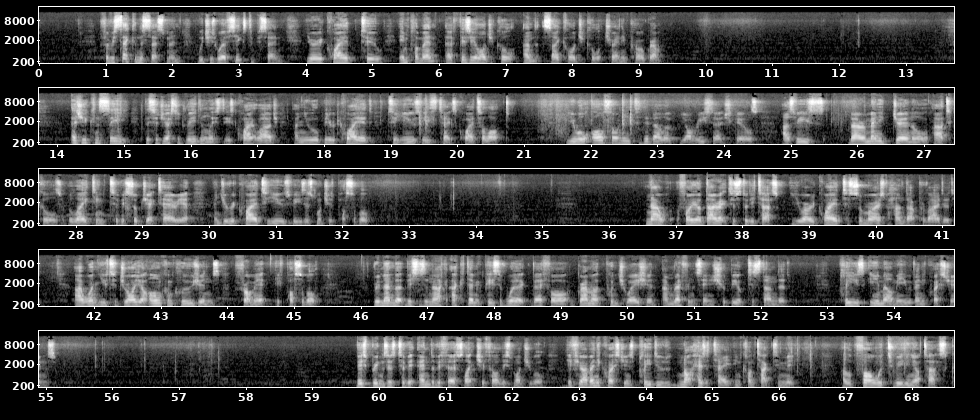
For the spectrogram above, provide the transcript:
For the second assessment, which is worth 60%, you are required to implement a physiological and psychological training program. As you can see, the suggested reading list is quite large and you will be required to use these texts quite a lot. You will also need to develop your research skills as these there are many journal articles relating to the subject area and you're required to use these as much as possible. Now, for your director study task, you are required to summarise the handout provided. I want you to draw your own conclusions from it if possible. Remember, this is an ac academic piece of work, therefore grammar, punctuation and referencing should be up to standard. Please email me with any questions. This brings us to the end of the first lecture for this module. If you have any questions, please do not hesitate in contacting me. I look forward to reading your task.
